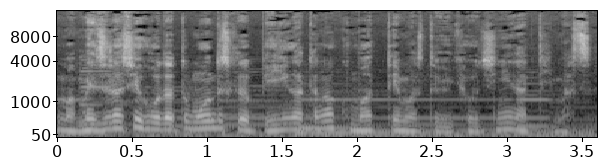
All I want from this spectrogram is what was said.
ー、まあ、珍しい方だと思うんですけど B 型が困っていますという表示になっています。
